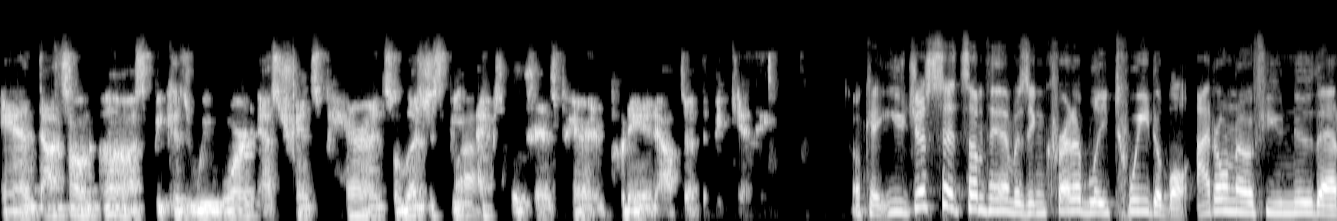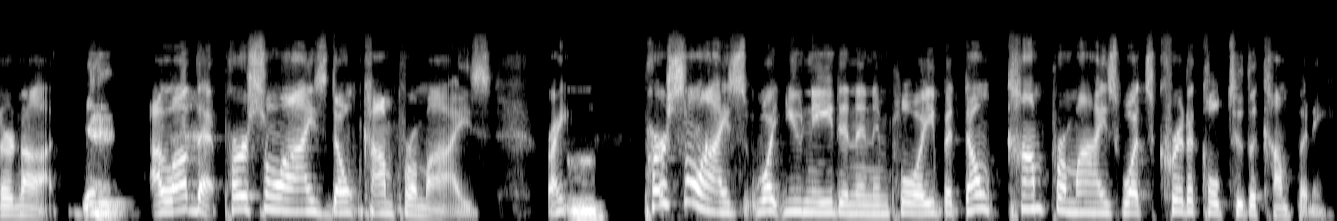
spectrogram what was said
And that's on us because we weren't as transparent. So let's just be wow. extra transparent and putting it out there at the beginning. Okay, you just said something that was incredibly tweetable. I don't know if you knew that or not. Yeah. I love that. Personalize, don't compromise, right? Mm-hmm. Personalize what you need in an employee, but don't compromise what's critical to the company.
